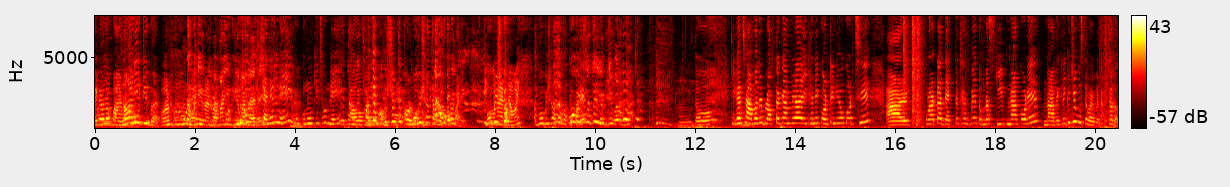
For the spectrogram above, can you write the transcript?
এটা হলো নন ইউটিউবার। চ্যানেল নেই। কোনো কিছু নেই তাও হয়তো ভবিষ্যতে করব। ভবিষ্যতে হতে পারে। ঠিক হয় জামাই ভবিষ্যতে হতে পারে। ভবিষ্যতে ইউটিউবার হুম, তো ঠিক আছে আমাদের ব্লগটাকে আমরা এখানে কন্টিনিউ করছি। আর পুরোটা দেখতে থাকবে তোমরা স্কিপ না করে না দেখলে কিছুই বুঝতে পারবে না। চলো।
